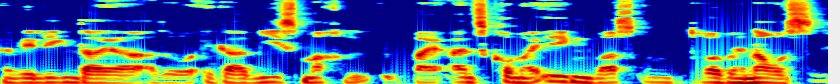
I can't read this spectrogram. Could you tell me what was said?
Äh, wir liegen da ja, also egal wie ich es mache, bei 1, irgendwas und darüber hinaus.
